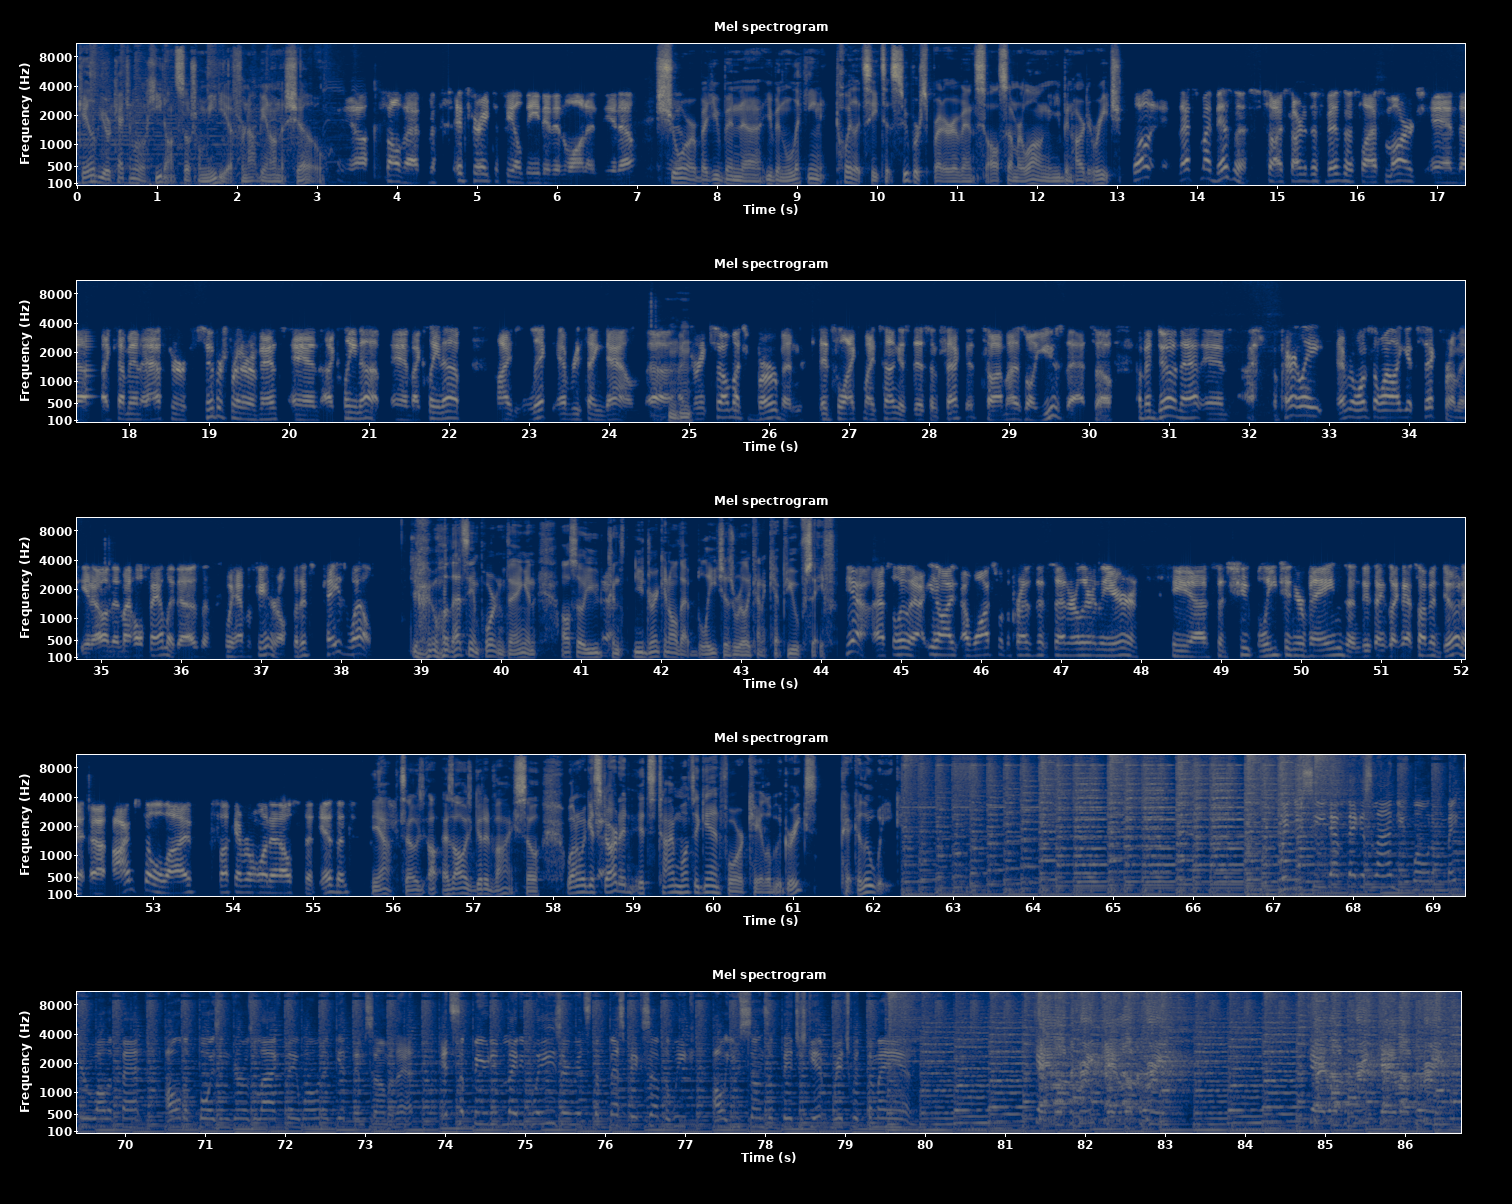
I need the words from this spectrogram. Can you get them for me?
Caleb, you were catching a little heat on social media for not being on the show. Yeah, saw that. It's great to feel needed and wanted, you know? Sure, but you've been uh, you've been licking toilet seats at super spreader events all summer long, and you've been hard to reach. Well, that's my business. So I started this business last March, and uh, I come in after super spreader events, and I clean up. And by clean up, I lick everything down. Uh, I drink so much bourbon, it's like my tongue is disinfected. So I might as well use that. So I've been doing that, and apparently every once in a while I get sick from it, you know, and then my whole family does, and we have a funeral. But it pays well. well, that's the important thing, and also you can you drinking all that bleach has really kind of kept you safe. Yeah, absolutely. I, you know, I, I watched what the president said earlier in the year, and he uh, said shoot bleach in your veins and do things like that. So I've been doing it. Uh, I'm still alive. Fuck everyone else that isn't. Yeah. So as- as always, good advice. So why don't we get started? It's time once again for Caleb the Greeks pick of the week. When you see that Vegas line, you wanna make your wallet fat. All the boys and girls alike, they wanna get them some of that. It's the bearded lady pleaser, it's the best picks of the week. All you sons of bitches get rich with the man. Caleb the Greek, Caleb the Greek. Caleb the Greek, Caleb the Greek.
